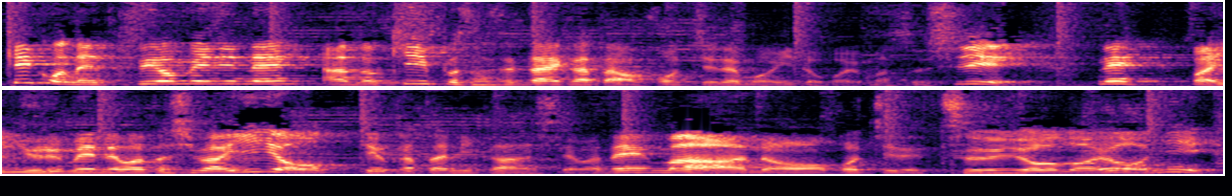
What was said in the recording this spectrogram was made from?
結構ね強めにねあのキープさせたい方はこっちでもいいと思いますし、ねまあ、緩めで私はいいよっていう方に関してはね、まあ、あのこっちで通常のように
